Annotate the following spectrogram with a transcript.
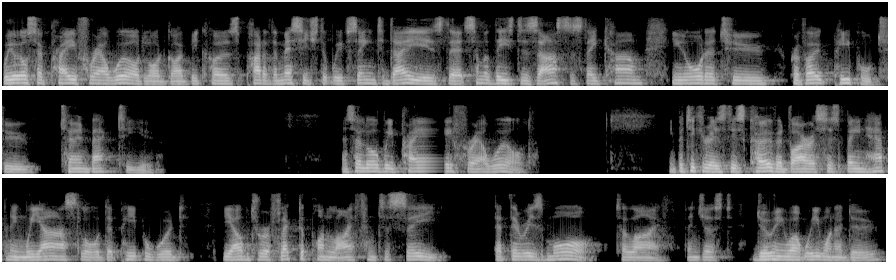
We also pray for our world, Lord God, because part of the message that we've seen today is that some of these disasters they come in order to provoke people to turn back to you. And so, Lord, we pray for our world. In particular, as this COVID virus has been happening, we ask, Lord, that people would be able to reflect upon life and to see that there is more to life than just doing what we want to do,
